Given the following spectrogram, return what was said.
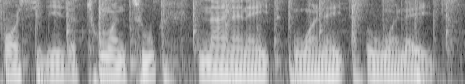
Four CDs at 212 998 1818.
